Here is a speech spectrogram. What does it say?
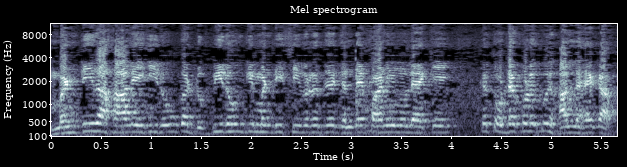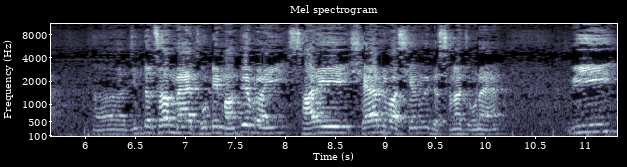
ਮੰਡੀ ਦਾ ਹਾਲ ਇਹੀ ਰਹੂਗਾ, ਡੁੱਬੀ ਰਹੂਗੀ ਮੰਡੀ ਸੀਵਰੇਜ ਦੇ ਗੰਦੇ ਪਾਣੀ ਨੂੰ ਲੈ ਕੇ, ਕਿ ਤੁਹਾਡੇ ਕੋਲੇ ਕੋਈ ਹੱਲ ਹੈਗਾ? ਅਹ ਜਿੰਦਰ ਸਾਹਿਬ, ਮੈਂ ਤੁਹਾਡੇ ਮਾਧਿਅਮ ਰਾਹੀਂ ਸਾਰੇ ਸ਼ਹਿਰ ਨਿਵਾਸੀਆਂ ਨੂੰ ਇਹ ਦੱਸਣਾ ਚਾਹੁੰਦਾ ਹਾਂ ਵੀ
